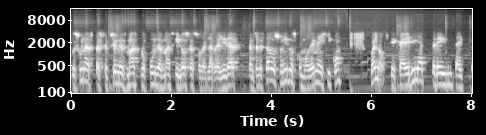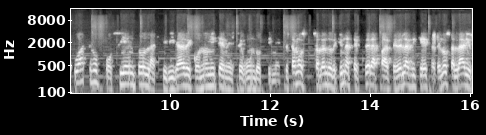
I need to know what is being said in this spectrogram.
pues unas percepciones más profundas, más filosas sobre la realidad, tanto de Estados Unidos como de México, bueno, que caería 34% la actividad económica en el segundo trimestre. Estamos hablando de que una tercera parte de la riqueza, de los salarios,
